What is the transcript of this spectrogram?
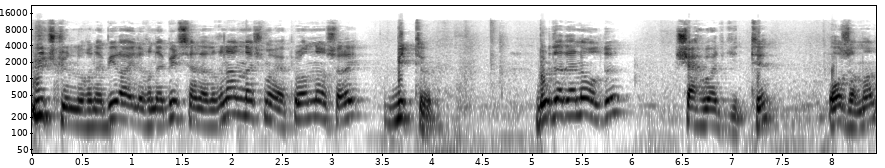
Üç günlüğüne, bir aylığına, bir seneliğine anlaşma yapıyor. Ondan sonra bitti. Burada da ne oldu? Şehvet gitti. O zaman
